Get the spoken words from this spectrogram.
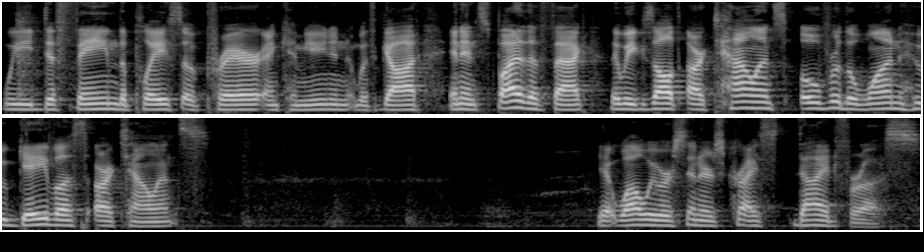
we defame the place of prayer and communion with God, and in spite of the fact that we exalt our talents over the one who gave us our talents, Yet while we were sinners, Christ died for us.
